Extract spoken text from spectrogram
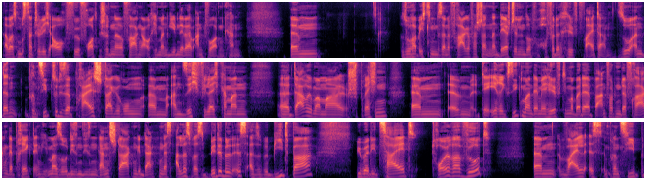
Aber es muss natürlich auch für fortgeschrittene Fragen auch jemanden geben, der da antworten kann. Ähm, so habe ich zumindest eine Frage verstanden an der Stelle und hoffe, das hilft weiter. So an dem Prinzip zu dieser Preissteigerung ähm, an sich, vielleicht kann man äh, darüber mal sprechen. Ähm, ähm, der Erik Siegmann, der mir hilft immer bei der Beantwortung der Fragen, der prägt eigentlich immer so diesen, diesen ganz starken Gedanken, dass alles, was biddable ist, also bebietbar, über die Zeit teurer wird, ähm, weil es im Prinzip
